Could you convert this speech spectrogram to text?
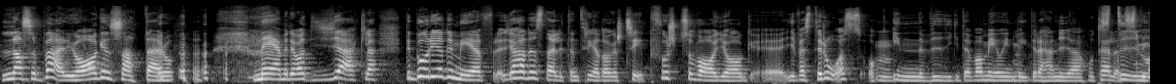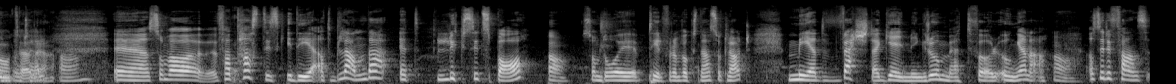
Lasse Berghagen satt där och... Nej men det var ett jäkla... Det började med... Jag hade en sån här liten tredagars tripp. Först så var jag eh, i Västerås och invigde, var med och invigde det här nya hotellet. Mm. Steam Hotel, Eh, som var en fantastisk idé att blanda ett lyxigt spa Ja. som då är till för de vuxna såklart, med värsta gamingrummet för ungarna. Ja. Alltså det fanns,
